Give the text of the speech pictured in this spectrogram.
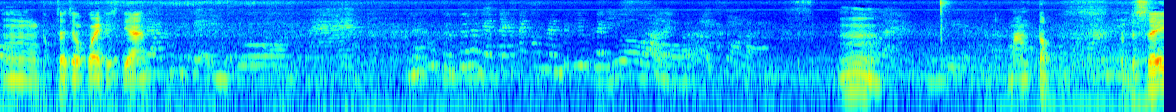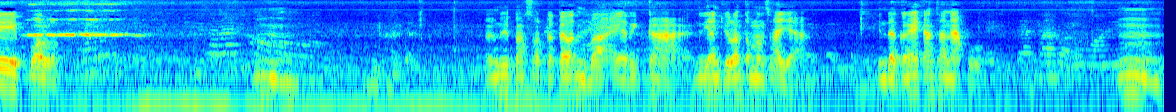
Hmm, jajal kue dis ya Hmm. Mantep. Pedesnya pol. Hmm. Ini bakso tetelan Mbak Erika. Ini yang jualan teman saya. Ini dagangnya kan sana aku. Hmm.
